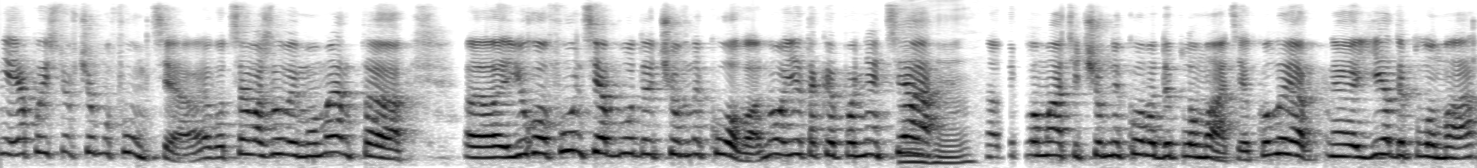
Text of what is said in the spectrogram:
Ні, я поясню, в чому функція. Е, От Це важливий момент. Е, е, Його функція буде човникова. Ну, є таке поняття на дипломатії, човникова дипломатія. Коли е, є дипломат,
